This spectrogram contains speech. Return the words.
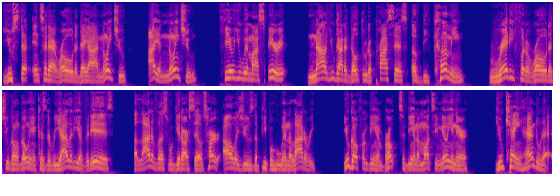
you step into that role the day I anoint you. I anoint you, fill you with my spirit. Now you got to go through the process of becoming ready for the role that you're going to go in. Cause the reality of it is a lot of us will get ourselves hurt. I always use the people who win the lottery. You go from being broke to being a multimillionaire. You can't handle that.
